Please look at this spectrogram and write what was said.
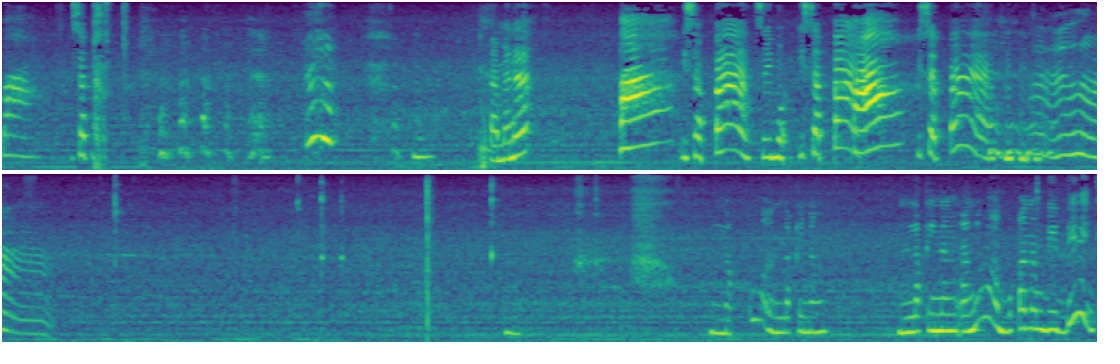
Pa. Isa pa. tama na? Pa. Isa pa. Say mo, isa pa. Pa. Isa pa. Naku, ang laki ng ang laki ng ano, ah, buka ng bibig.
